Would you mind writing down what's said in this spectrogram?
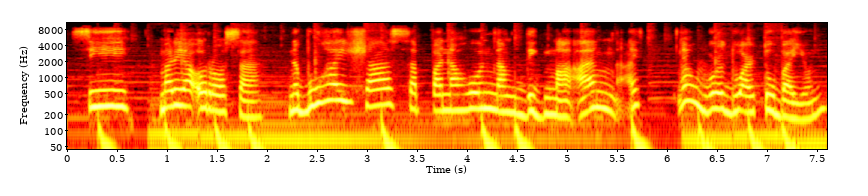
si Maria Orosa, nabuhay siya sa panahon ng digmaan. Ay, World War II ba yun?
